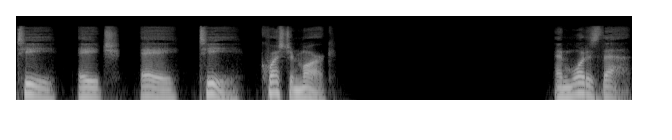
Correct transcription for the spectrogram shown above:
T H A T question mark. And what is that?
